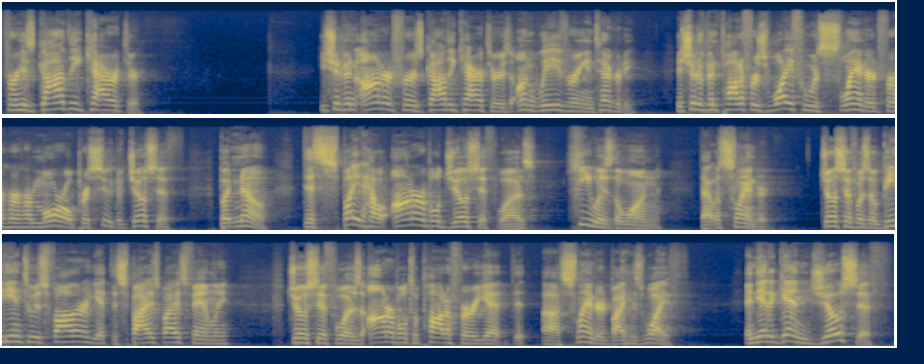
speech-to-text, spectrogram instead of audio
for his godly character. He should have been honored for his godly character, his unwavering integrity. It should have been Potiphar's wife who was slandered for her, her moral pursuit of Joseph. But no, despite how honorable Joseph was, he was the one that was slandered. Joseph was obedient to his father, yet despised by his family. Joseph was honorable to Potiphar, yet uh, slandered by his wife. And yet again, Joseph,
